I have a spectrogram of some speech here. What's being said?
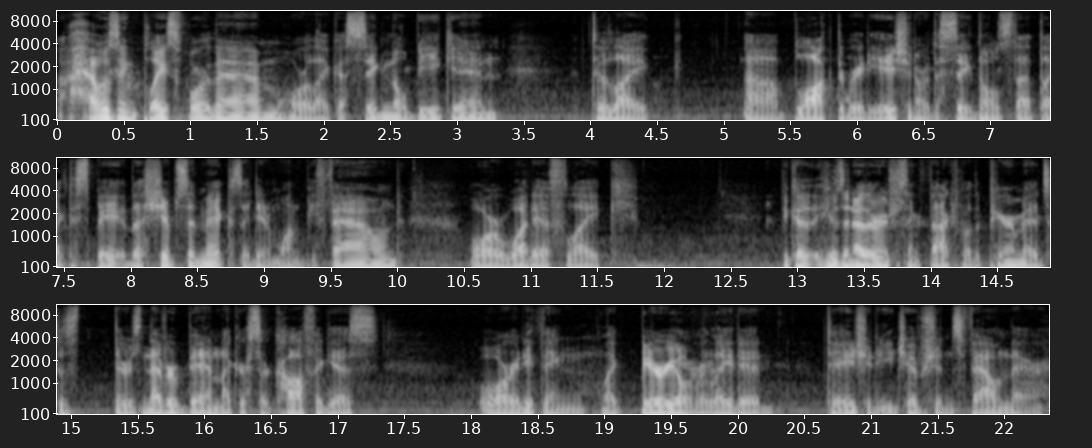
a housing place for them or like a signal beacon to like uh, block the radiation or the signals that like the spa- the ships emit because they didn't want to be found, or what if like because here's another interesting fact about the pyramids is there's never been like a sarcophagus or anything like burial related to ancient Egyptians found there.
